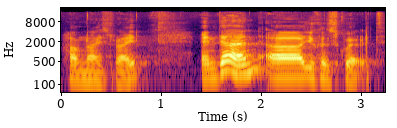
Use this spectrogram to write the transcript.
How nice, right? And then uh, you can square it.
